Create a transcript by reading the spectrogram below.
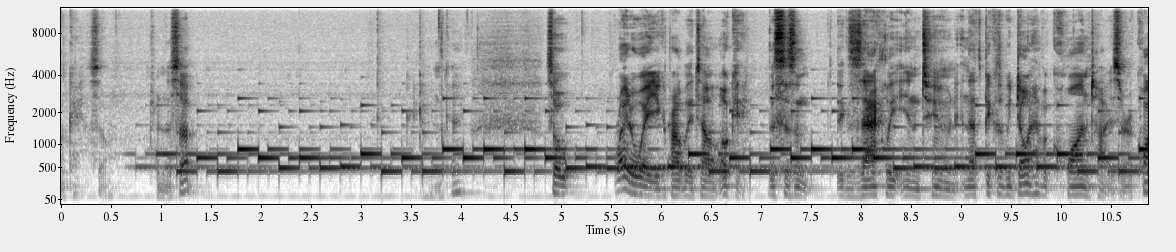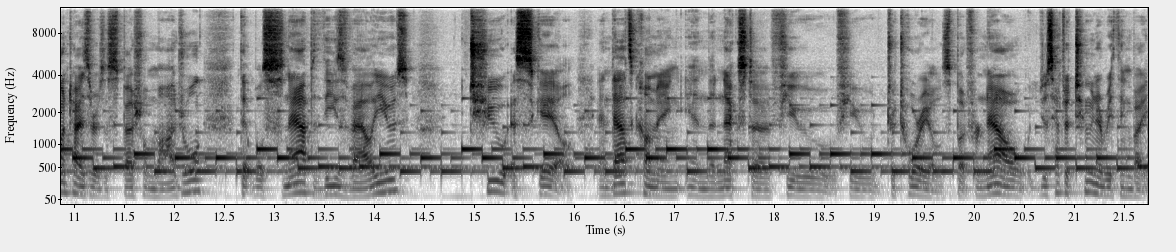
Okay, so turn this up. Okay. So right away you can probably tell, okay, this isn't exactly in tune, and that's because we don't have a quantizer. A quantizer is a special module that will snap these values to a scale, and that's coming in the next uh, few few tutorials. But for now, you just have to tune everything by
